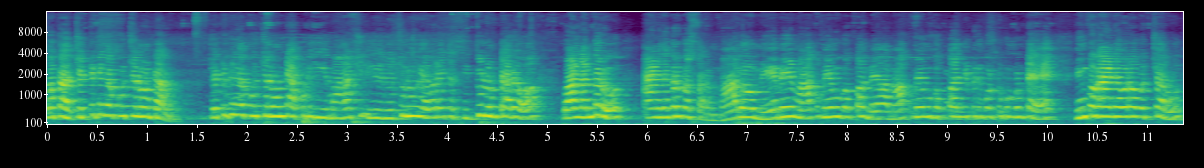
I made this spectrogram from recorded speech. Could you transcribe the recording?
ఒక చెట్టు కింద కూర్చొని ఉంటారు. చెట్టు కింద కూర్చొని ఉంటే అప్పుడు ఈ మహర్షి ఈ ఋషులు ఎవరైతే సిద్ధులు ఉంటారో వాళ్ళందరూ ఆయన దగ్గరకు వస్తారు. మాలో మేమే మాకు మేము గొప్ప మాకు మేము గొప్ప అని చెప్పి కొట్టుకుంటుంటే ఇంకొక ఆయన ఎవరో వచ్చారు.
